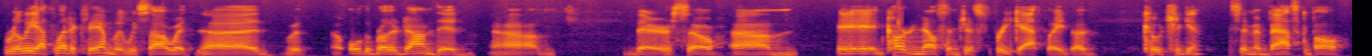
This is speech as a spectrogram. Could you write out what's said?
really athletic family. We saw what uh, what older brother Dom did um, there. So um, and Carter Nelson, just freak athlete. I coached against him in basketball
